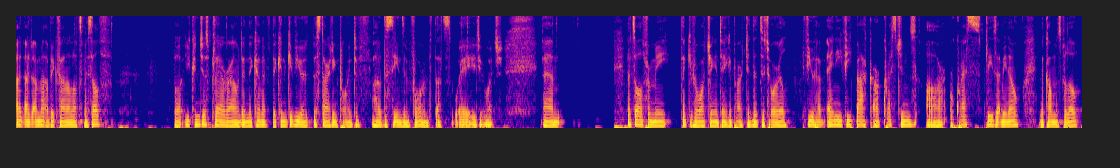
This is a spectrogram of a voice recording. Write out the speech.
I, I, I'm not a big fan of LUTs myself, but you can just play around and they kind of they can give you a, the starting point of how the scene's informed. That's way too much. Um, that's all from me. Thank you for watching and taking part in the tutorial. If you have any feedback or questions or requests, please let me know in the comments below.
